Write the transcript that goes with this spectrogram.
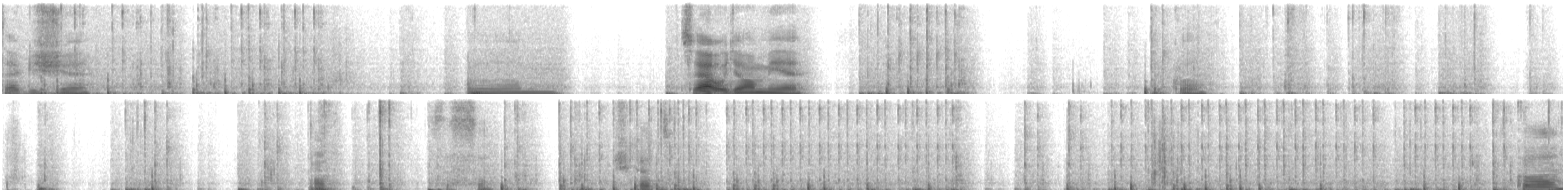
Takže Co já udělám je... Takhle. No, zase. Počkat. Takhle.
